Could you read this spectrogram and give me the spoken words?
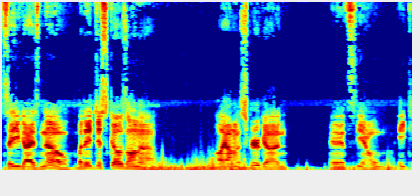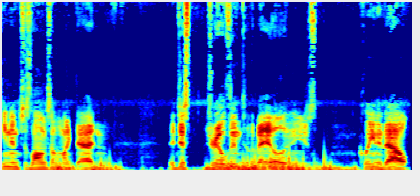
so you guys know. But it just goes on a on a screw gun and it's you know 18 inches long something like that and it just drills into the bale and you just clean it out.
